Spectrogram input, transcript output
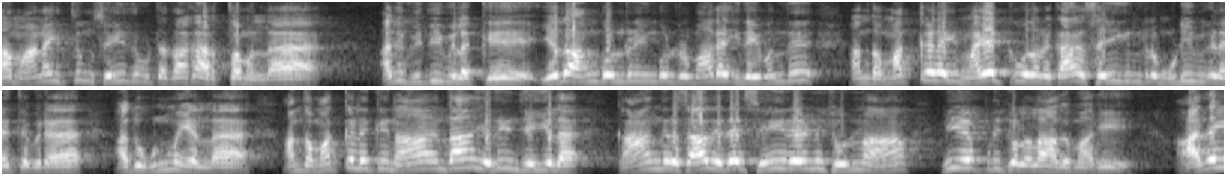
நாம் அனைத்தும் செய்து விட்டதாக அர்த்தம் இல்லை அது விதிவிலக்கு. ஏதோ அங்கொன்று இங்கொன்றுமாக இதை வந்து அந்த மக்களை மயக்குவதற்காக செய்கின்ற முடிவுகளே தவிர அது உண்மை அல்ல அந்த மக்களுக்கு நான் தான் எதையும் செய்யலை. காங்கிரஸாவது எதை செய்கிறேன்னு சொன்னால் நீ எப்படி சொல்லலாம் அது மாதிரி? அதை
